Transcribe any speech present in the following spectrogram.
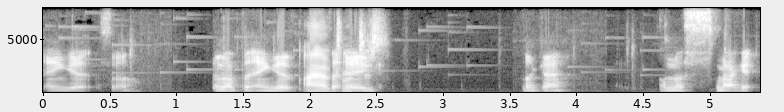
ingot, so. Not the ingot. I have torches. Egg. Okay. I'm gonna smack it.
